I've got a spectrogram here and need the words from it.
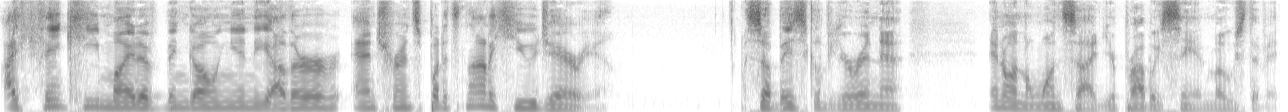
I think he might have been going in the other entrance, but it's not a huge area. So basically, if you're in the and on the one side, you're probably seeing most of it.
